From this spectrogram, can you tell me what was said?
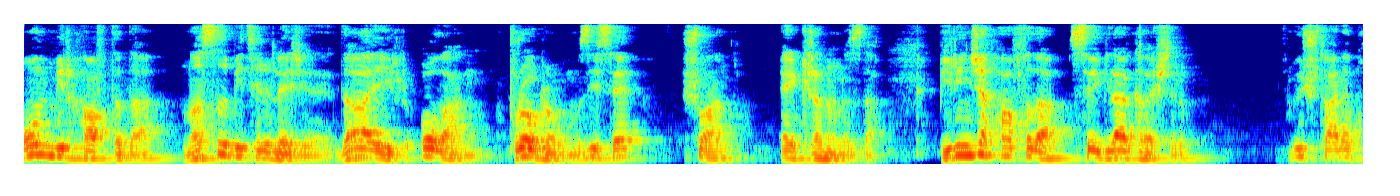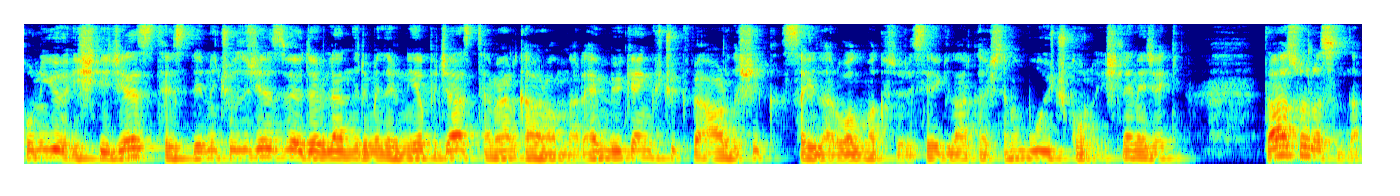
11 haftada nasıl bitirileceğine dair olan programımız ise şu an ekranınızda. Birinci haftada sevgili arkadaşlarım 3 tane konuyu işleyeceğiz, testlerini çözeceğiz ve ödevlendirmelerini yapacağız. Temel kavramlar en büyük en küçük ve ardışık sayılar olmak üzere sevgili arkadaşlarım bu 3 konu işlenecek. Daha sonrasında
